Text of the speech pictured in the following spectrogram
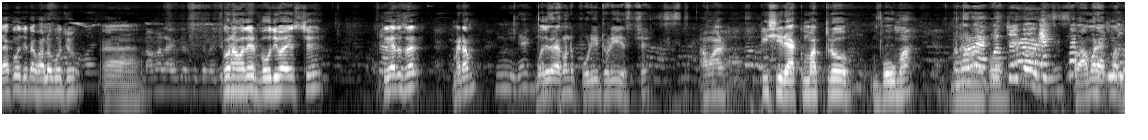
দেখো যেটা ভালো বোঝো। হ্যাঁ। এখন আমাদের বৌদিভাই এসছে। ঠিক আছে স্যার? ম্যাডাম? বৌদিভাই এখন পড়িয়ে ঠড়িয়ে এসছে। আমার পিসির একমাত্র বৌমা। মানে আমার ও, আমার একমাত্র।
